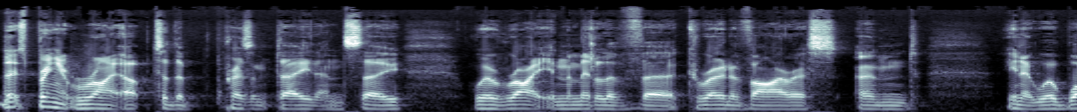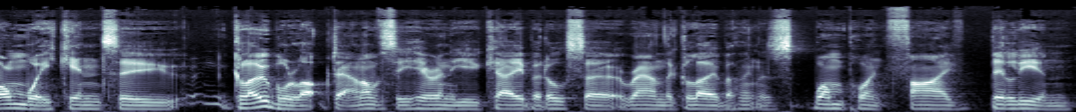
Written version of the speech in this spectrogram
let's bring it right up to the present day then. So we're right in the middle of uh, coronavirus, and you know we're one week into global lockdown. Obviously here in the UK, but also around the globe. I think there's 1.5 billion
